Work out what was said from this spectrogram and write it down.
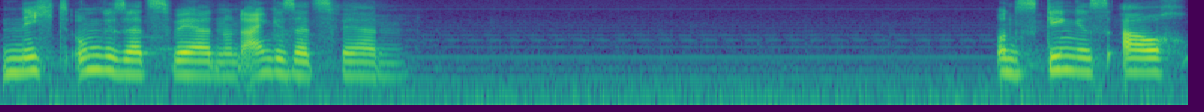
nicht umgesetzt werden und eingesetzt werden. Uns ging es auch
